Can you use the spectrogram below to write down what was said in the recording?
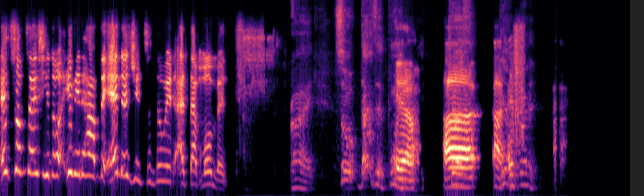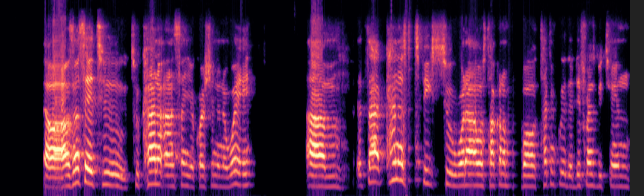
And sometimes you don't even have the energy to do it at that moment. Right. So that's the point. Yeah. Uh, uh, Yeah, if, go uh, I was gonna say to to kind of answer your question in a way, um, that kind of speaks to what I was talking about. Technically, the difference between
